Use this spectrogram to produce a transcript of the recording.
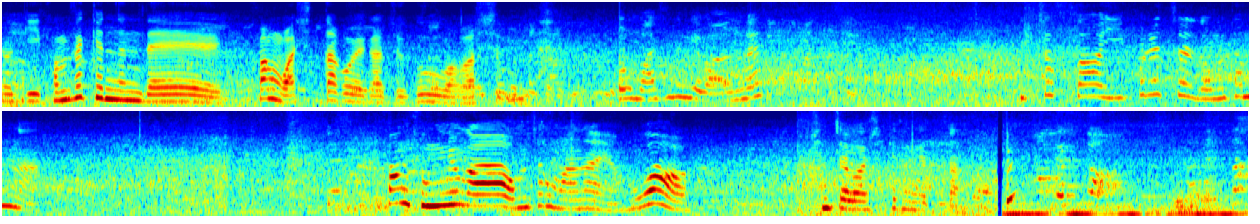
여기 검색했는데 빵 맛있다고 해가지고 와봤습니다. 너무 맛있는 게 많은데? 미쳤어. 이 프레첼 너무 탐나. 빵 종류가 엄청 많아요. 와! 진짜 맛있게 생겼다. 됐어. 됐어?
